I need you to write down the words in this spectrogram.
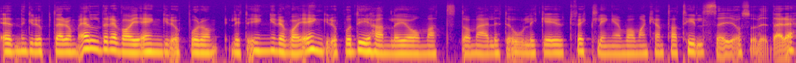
en grupp där de äldre var i en grupp och de lite yngre var i en grupp. Och det handlar ju om att de är lite olika i utvecklingen, vad man kan ta till sig och så vidare.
